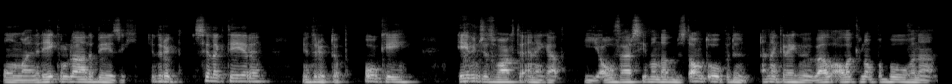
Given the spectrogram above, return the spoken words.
online rekenbladen bezig. Je drukt selecteren, je drukt op OK, eventjes wachten en hij gaat jouw versie van dat bestand open doen. En dan krijgen we wel alle knoppen bovenaan.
